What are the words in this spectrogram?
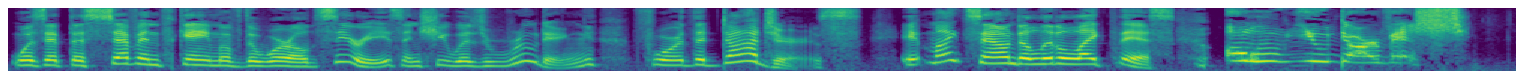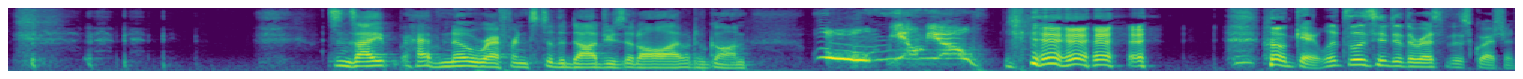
was at the seventh game of the World Series and she was rooting for the Dodgers? It might sound a little like this Oh, you Darvish! Since I have no reference to the Dodgers at all, I would have gone, oh, meow, meow. Okay, let's listen to the rest of this question.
